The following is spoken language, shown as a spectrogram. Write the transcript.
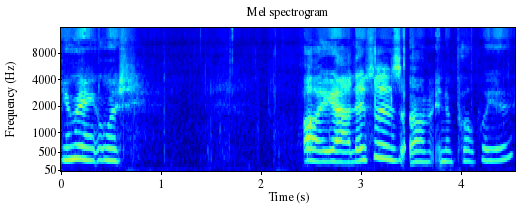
You may wish. Oh yeah, this is um inappropriate.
